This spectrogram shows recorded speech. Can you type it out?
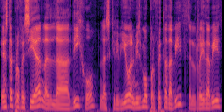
Esta profecía la, dijo, la escribió el mismo profeta David, el rey David,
